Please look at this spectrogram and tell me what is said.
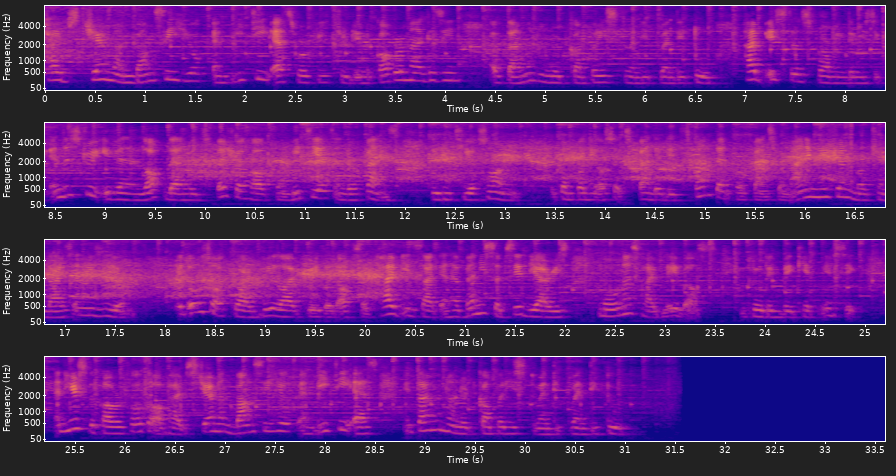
HYBE's chairman Bang Si-hyuk and BTS were featured in the cover magazine of Time 100 Company's 2022. HYBE is transforming the music industry even in lockdown with special help from BTS and their fans, the BTS Army. The company also expanded its content for fans from animation, merchandise, and museum. It also acquired V-Live created offset HYBE Insight and have many subsidiaries known as HYBE labels including Big Hit Music. And here's the cover photo of HYBE's chairman Bang Si-hyuk and BTS in Time 100 Company's 2022.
